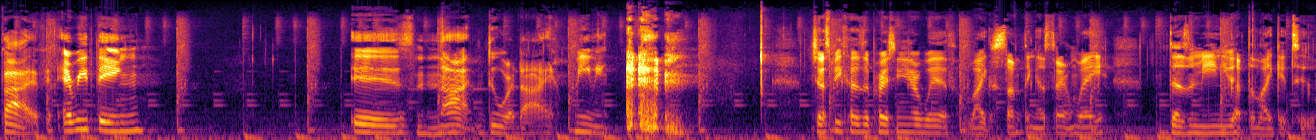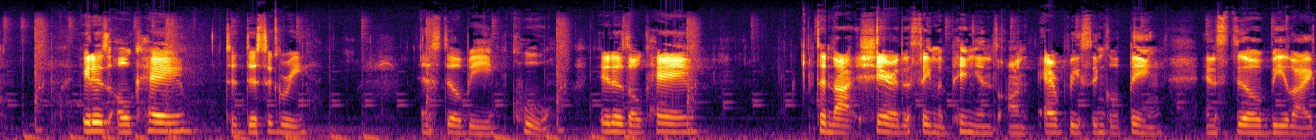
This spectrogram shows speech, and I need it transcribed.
Five, everything is not do or die. Meaning, just because the person you're with likes something a certain way doesn't mean you have to like it too. It is okay to disagree and still be cool. It is okay to not share the same opinions on every single thing and still be like,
